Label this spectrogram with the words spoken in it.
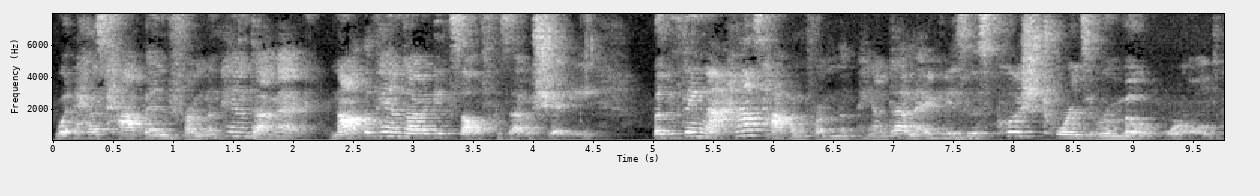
what has happened from the pandemic. Not the pandemic itself, because that was shitty. But the thing that has happened from the pandemic is this push towards a remote world,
